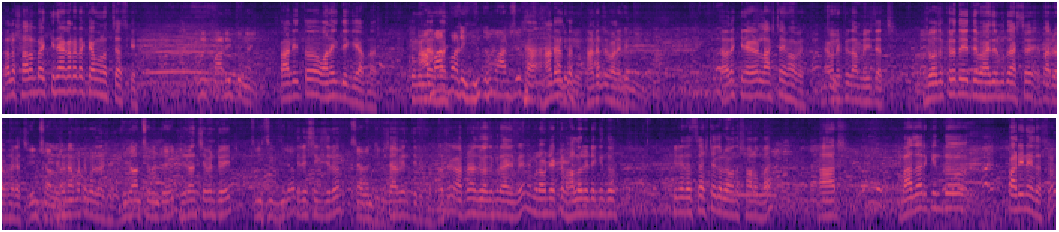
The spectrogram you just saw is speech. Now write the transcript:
তাহলে সালাম ভাই কেনাকাটাটা কেমন হচ্ছে আজকে? পাড়ি তো নাই। পার্টি তো অনেক দেখি আপনার। আমার। পাড়ি কিন্তু মানুষের হ্যাঁ, হাটের তো পাড়ি নেই। হাটের তো পাড়ি নেই। তাহলে কেনাকাটা লাস্ট টাইম হবে। এখন একটু দাম বেশি যাচ্ছে। যোগাযোগ করে তো এতে ভাইদের মতো আসতে পারবে আপনার কাছে। ইনশাল্লাহ। একটু নাম্বারটা করে দেখেন zero one seven two eight. Zero one seven two eight. Three six zero. Three six zero. Seven three seven three four. দর্শক আপনারা যোগাযোগ করে আসবেন। মোটামুটি একটা ভালো রেটে কিন্তু কিনে দেওয়ার চেষ্টা করবে আমাদের শালম ভাই। আর বাজার কিন্তু পারি নাই দর্শক।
